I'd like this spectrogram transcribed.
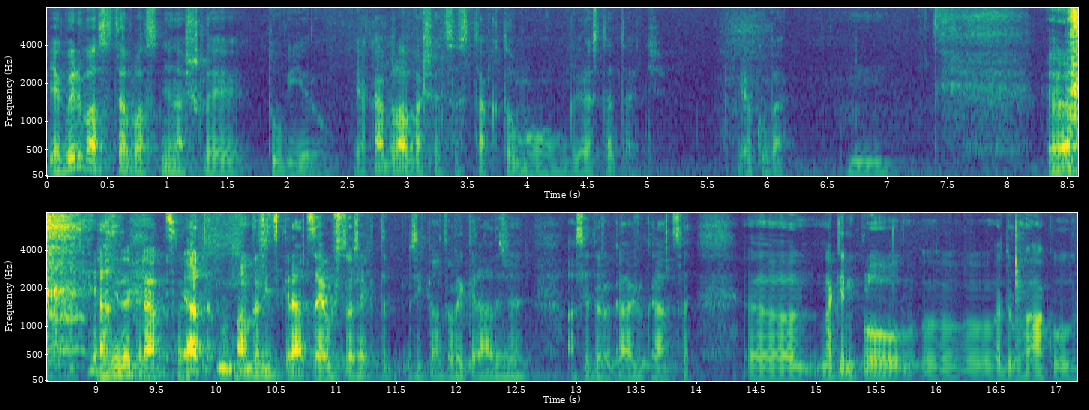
Jak vy dva jste vlastně našli tu víru? Jaká byla vaše cesta k tomu, kde jste teď? Jakube. Není to krátce. Já to, mám to říct krátce, já už to řek, říkal tolikrát, že asi to dokážu krátce. Eh, Na Gimplu eh, ve druháku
